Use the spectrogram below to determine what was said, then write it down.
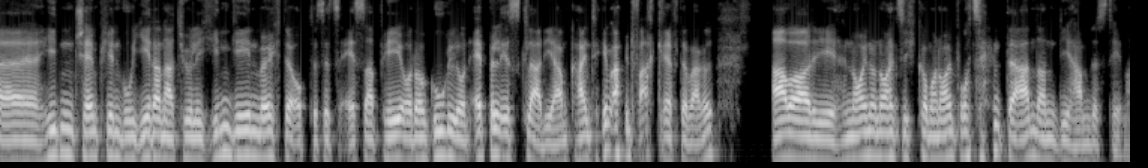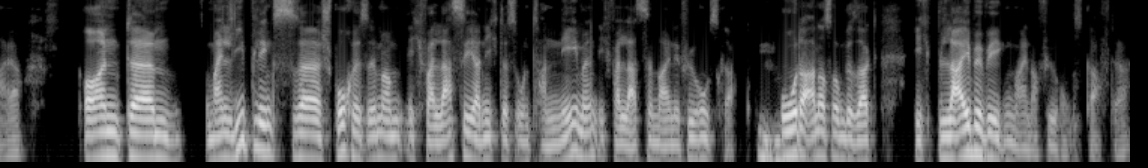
äh, Hidden Champion, wo jeder natürlich hingehen möchte, ob das jetzt SAP oder Google und Apple ist, klar, die haben kein Thema mit Fachkräftemangel, aber die 99,9 Prozent der anderen, die haben das Thema, ja. Und ähm, mein Lieblingsspruch ist immer, ich verlasse ja nicht das Unternehmen, ich verlasse meine Führungskraft. Mhm. Oder andersrum gesagt, ich bleibe wegen meiner Führungskraft. Ja.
